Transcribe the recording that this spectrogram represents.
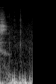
Thanks.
